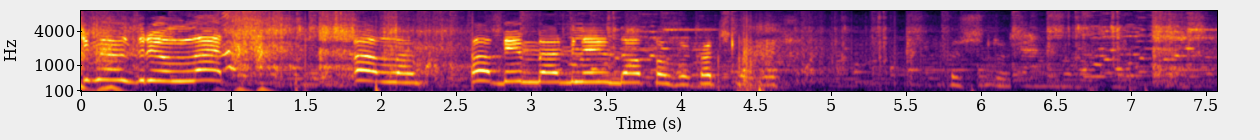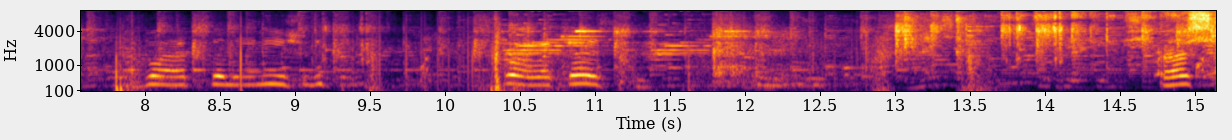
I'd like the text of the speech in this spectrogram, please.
kimi öldürüyorsun lan? Al lan. Ha benim mermilerim daha fazla. Kaç lan kaç. Kaçlar. Bu hayattan yeni yaşadık. Bu Allah kahretsin. Aş.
